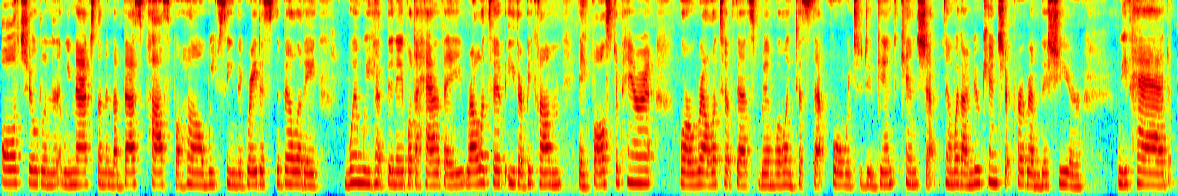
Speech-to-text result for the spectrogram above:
all children, that we match them in the best possible home. We've seen the greatest stability when we have been able to have a relative either become a foster parent or a relative that's been willing to step forward to do kinship. And with our new kinship program this year, we've had,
